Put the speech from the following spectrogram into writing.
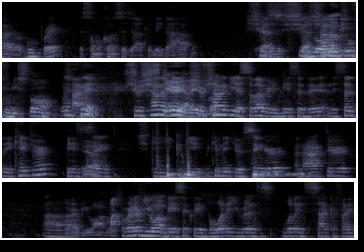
part of a group, right? Then someone comes and says, "Yeah, I can make that happen." She was. She Gotta was do trying to be. from your storm. She was trying to be, she was trying to be a celebrity basically, and they said they came to her basically Yeah. saying she can, you can be we can make you a singer, an actor, uh, Whatever you want. uh, whatever you want basically. But what are you willing to willing to sacrifice?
